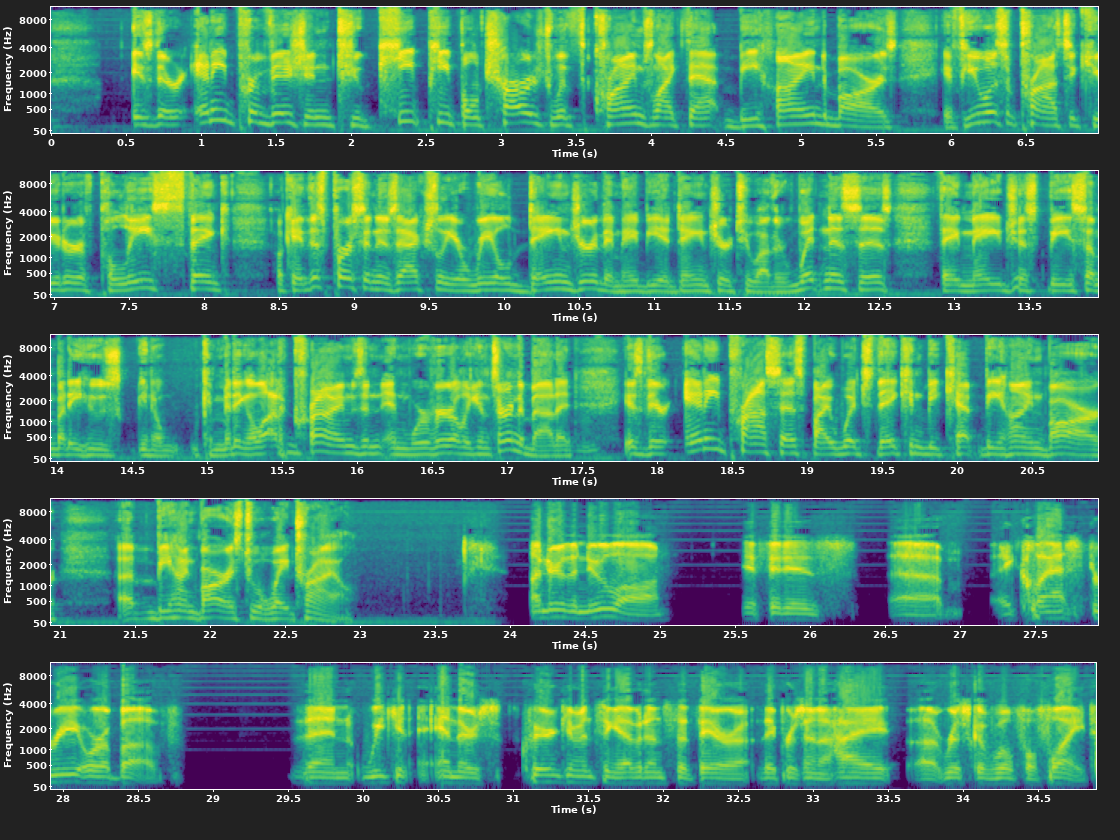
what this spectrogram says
is there any provision to keep people charged with crimes like that behind bars? If you, as a prosecutor, if police think, okay, this person is actually a real danger, they may be a danger to other witnesses, they may just be somebody who's, you know, committing a lot of crimes and, and we're really concerned about it. Is there any process by which they can be kept behind bar, uh, behind bars to await trial? Under the new law, if it is um, a class three or above, then we can, and there's clear and convincing evidence that they are they present a high uh, risk of willful flight.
